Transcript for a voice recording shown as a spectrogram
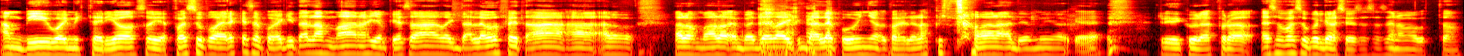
ambiguo y misterioso y después su poder es que se puede quitar las manos y empieza a like, darle bofetadas a, a, los, a los malos en vez de like, darle puño, cogerle las pistolas, Dios mío, qué ridículo. Pero eso fue súper gracioso, esa escena me gustó.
